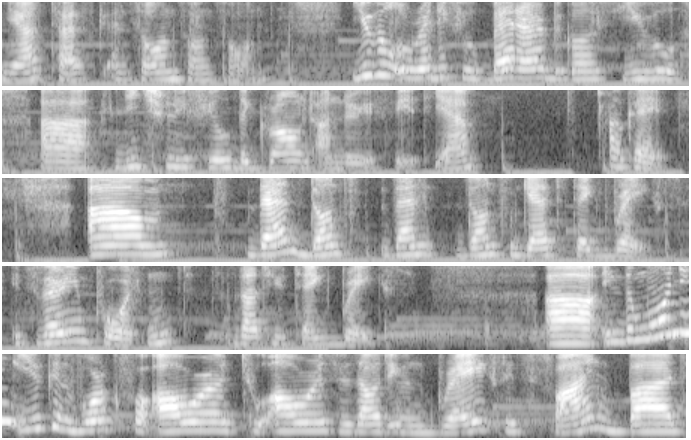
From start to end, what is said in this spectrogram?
yeah, task? And so on, so on, so on. You will already feel better because you will uh, literally feel the ground under your feet, yeah? Okay. Um, then don't then don't forget to take breaks it's very important that you take breaks uh, in the morning you can work for hour two hours without even breaks it's fine but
